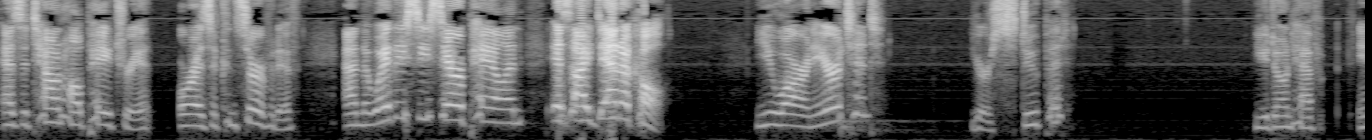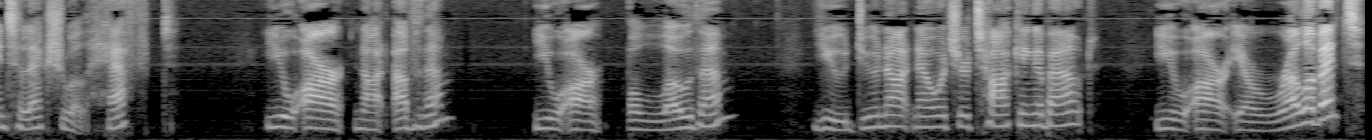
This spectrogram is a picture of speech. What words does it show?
as a town hall patriot or as a conservative, and the way they see Sarah Palin is identical. You are an irritant. You're stupid. You don't have intellectual heft. You are not of them. You are below them. You do not know what you're talking about. You are irrelevant.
